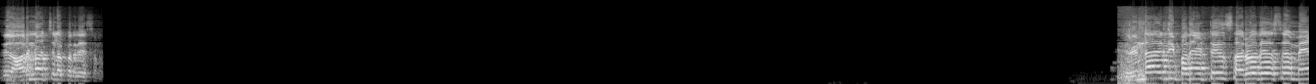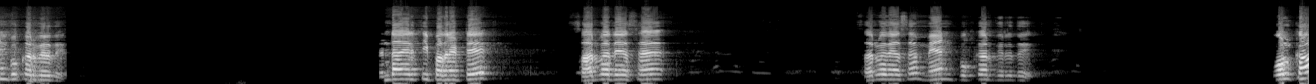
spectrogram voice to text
இது அருணாச்சல பிரதேசம். ரெண்டாயிரத்தி பதினெட்டு சர்வதேச மேன் புக்கர் விருது. ரெண்டாயிரத்தி பதினெட்டு சர்வதேச சர்வதேச மேன் புக்கர் விருது. கோல்கா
